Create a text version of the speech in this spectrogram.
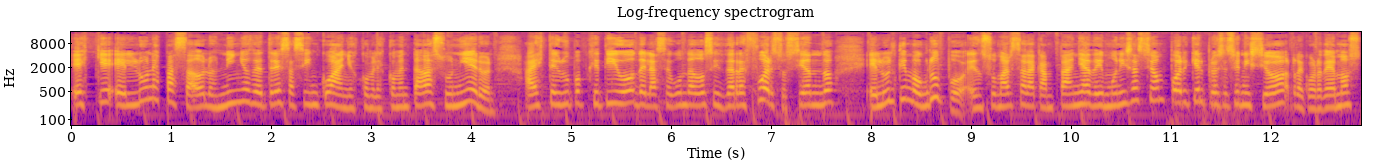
es que el lunes pasado los niños de 3 a 5 años, como les comentaba, se unieron a este grupo objetivo de la segunda dosis de refuerzo, siendo el último grupo en sumarse a la campaña de inmunización porque el proceso inició, recordemos,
